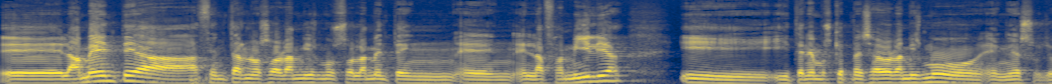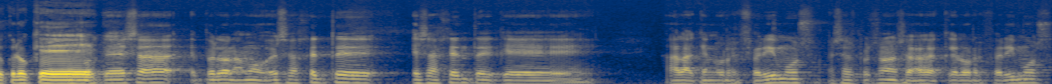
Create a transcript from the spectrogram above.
eh, la mente a centrarnos ahora mismo solamente en, en, en la familia y, y, tenemos que pensar ahora mismo en eso yo creo que porque esa perdona Mo, esa gente esa gente que a la que nos referimos esas personas a las que nos referimos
